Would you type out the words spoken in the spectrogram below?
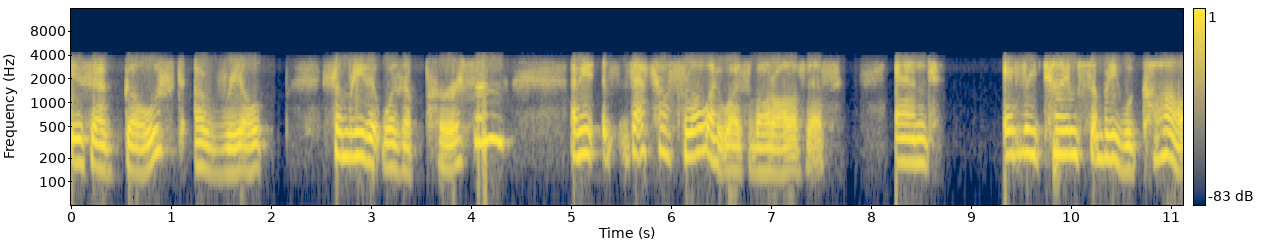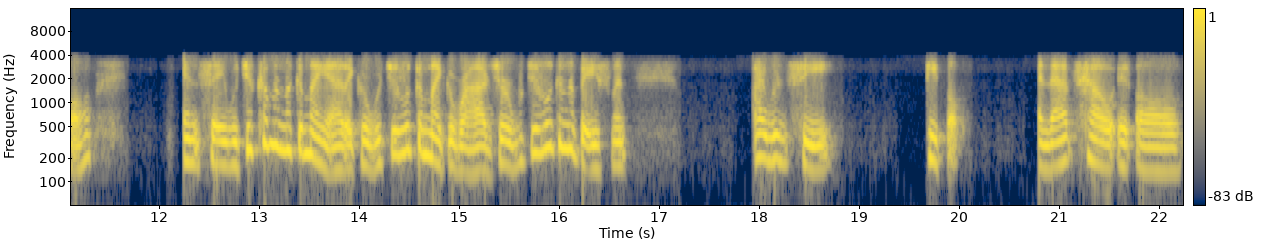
Is a ghost a real somebody that was a person? I mean, that's how slow I was about all of this. And every time somebody would call and say, Would you come and look in my attic, or would you look in my garage, or would you look in the basement? I would see people. And that's how it all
